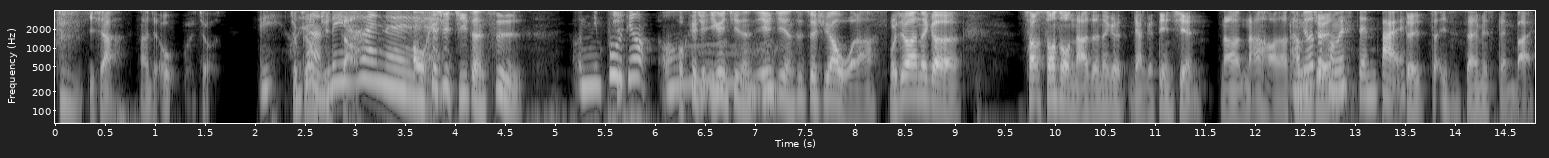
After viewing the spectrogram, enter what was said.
滋一下，那就哦就，哎，就不用去找呢。哦，我可以去急诊室。你不一定要，我可以去医院急诊室，医院急诊室最需要我啦。我就要那个双双手拿着那个两个电线，然后拿好，然后他们就在旁边 stand by，对，在一直在那边 stand by，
